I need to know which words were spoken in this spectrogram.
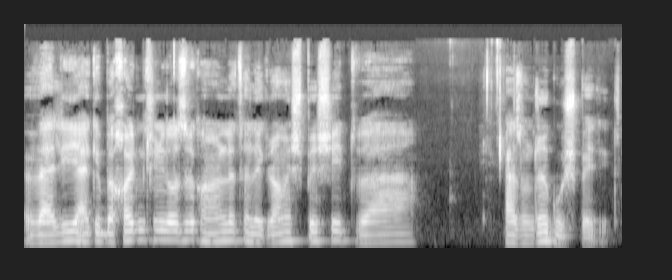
ولی اگه بخواید می‌تونید عضو کانال تلگرامش بشید و از اونجا گوش بدید.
